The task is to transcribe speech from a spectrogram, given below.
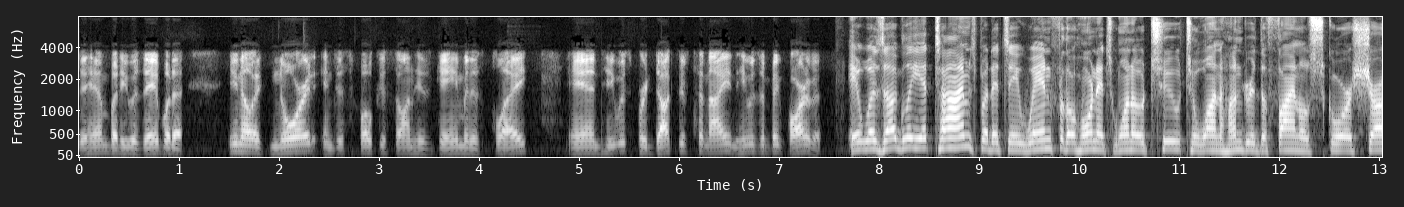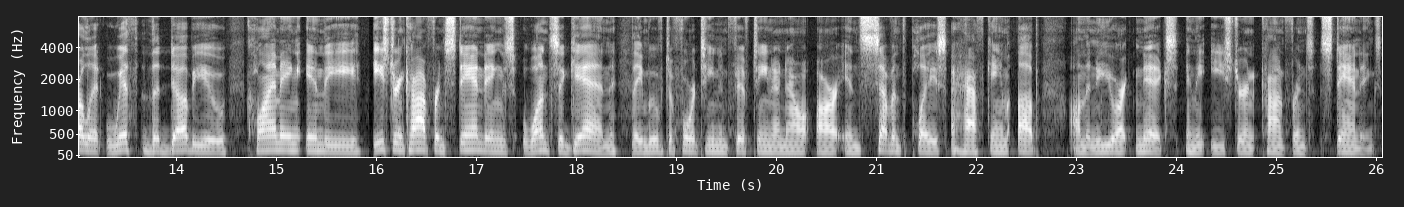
to him, but he was able to, you know, ignore it and just focus on his game and his play and he was productive tonight, and he was a big part of it. It was ugly at times, but it's a win for the Hornets, 102 to 100. The final score. Charlotte with the W, climbing in the Eastern Conference standings once again. They moved to 14 and 15, and now are in seventh place, a half game up on the New York Knicks in the Eastern Conference standings.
